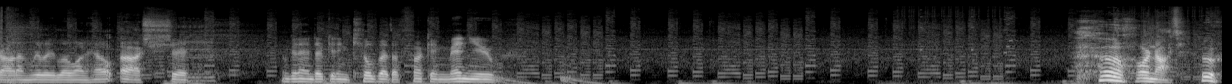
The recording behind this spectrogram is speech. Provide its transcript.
God, I'm really low on health. Ah, shit. I'm gonna end up getting killed by the fucking menu. Oh, or not. Whew.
